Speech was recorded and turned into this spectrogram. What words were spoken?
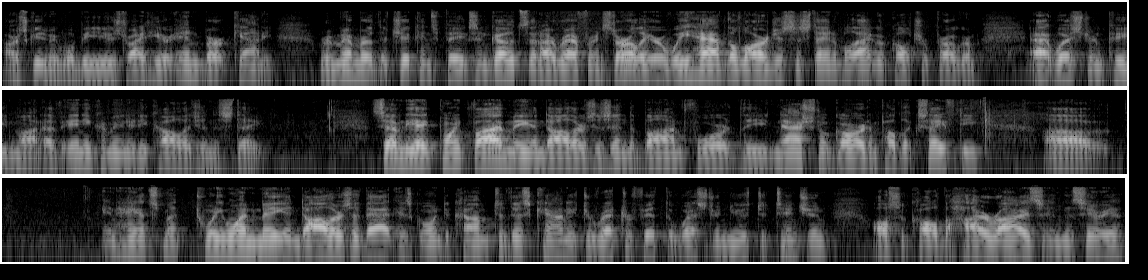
or excuse me, will be used right here in Burke County. Remember the chickens, pigs, and goats that I referenced earlier? We have the largest sustainable agriculture program at Western Piedmont of any community college in the state. $78.5 million is in the bond for the National Guard and Public Safety uh, enhancement. $21 million of that is going to come to this county to retrofit the Western Youth Detention, also called the High Rise in this area,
